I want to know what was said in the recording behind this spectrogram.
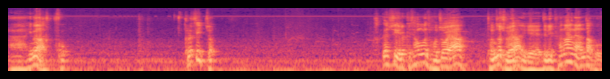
아, 이건 아쉽고. 그럴 수 있죠. 가끔씩 이렇게 성분 던져줘야, 던져줘야 이게 애들이 편안해 한다고.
